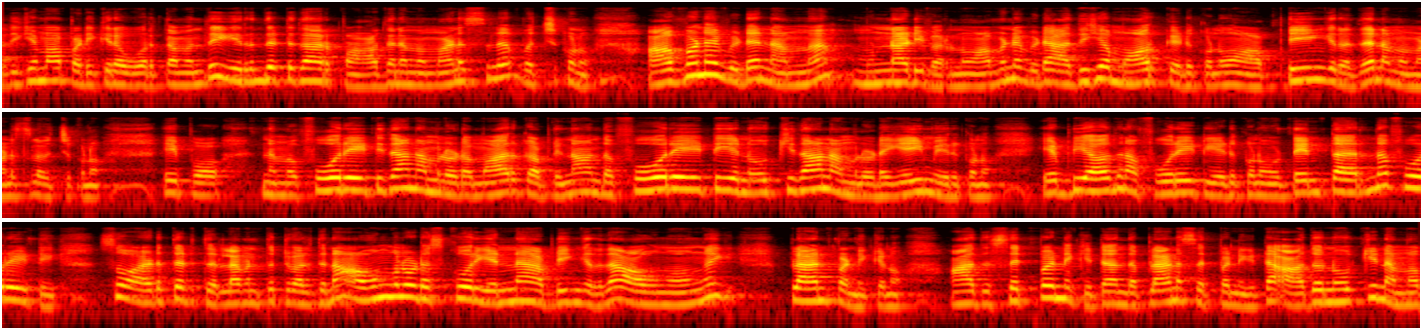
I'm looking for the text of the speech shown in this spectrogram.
அதிகமாக படிக்கிற ஒருத்தன் வந்து இருந்துட்டு தான் இருப்பான். அதை நம்ம மனசில் வச்சுக்கணும். அவனை விட நம்ம முன்னாடி வரணும். அவனை விட அதிக மார்க் எடுக்கணும் அப்படிங்கிறத நம்ம மனசில் வச்சுக்கணும். இப்போது நம்ம ஃபோர் எயிட்டி தான் நம்மளோட மார்க் அப்படின்னா அந்த ஃபோர் எயிட்டியை நோக்கி தான் நம்மளோட எய்ம் இருக்கணும். எப்படியாவது நான் ஃபோர் எயிட்டி எடுக்கணும். டென்த்தாக இருந்தால் ஃபோர் எயிட்டி ஸோ அடுத்தடுத்து லெவன்த்து டுவெல்த்துனா அவங்களோட ஸ்கோர் என்ன அப்படிங்கிறத அவங்கவுங்க பிளான் பண்ணிக்கணும். அதை செட் பண்ணிக்கிட்டு அந்த பிளானை செட் பண்ணிக்கிட்டு அதை நோக்கி நம்ம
